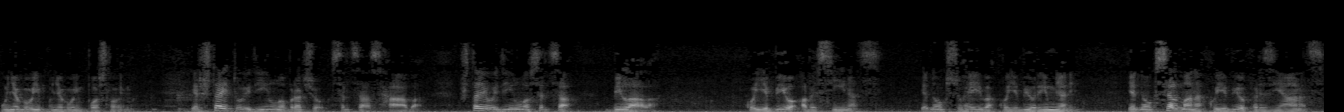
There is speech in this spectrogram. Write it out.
u njegovim, u njegovim poslovima. Jer šta je to ujedinilo, braćo, srca ashaba? Šta je ujedinilo srca Bilala, koji je bio abesinac, jednog Suhejba koji je bio rimljanin, jednog Selmana koji je bio Perzijanac.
